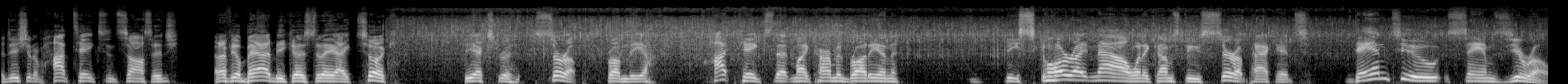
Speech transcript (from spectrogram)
edition of Hot Takes and Sausage. And I feel bad because today I took the extra syrup from the hot cakes that Mike Harmon brought in. The score right now when it comes to syrup packets Dan two, Sam zero.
